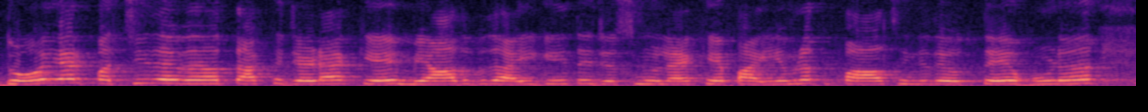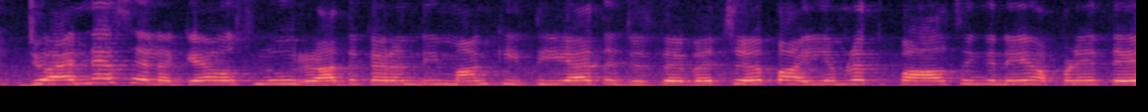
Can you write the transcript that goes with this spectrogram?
2025 ਦੇ ਵੇ- ਤੱਕ ਜਿਹੜਾ ਕਿ ਮਿਆਦ ਵਧਾਈ ਗਈ ਤੇ ਜਿਸ ਨੂੰ ਲੈ ਕੇ ਭਾਈ ਅਮਰਤਪਾਲ ਸਿੰਘ ਦੇ ਉੱਤੇ ਹੁਣ ਜੋ ਐਨਐਸਏ ਲੱਗਿਆ, ਉਸ ਨੂੰ ਰੱਦ ਕਰਨ ਦੀ ਮੰਗ ਕੀਤੀ ਹੈ ਤੇ ਜਿਸ ਦੇ ਵਿੱਚ ਭਾਈ ਅਮਰਤਪਾਲ ਸਿੰਘ ਨੇ ਆਪਣੇ ਤੇ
